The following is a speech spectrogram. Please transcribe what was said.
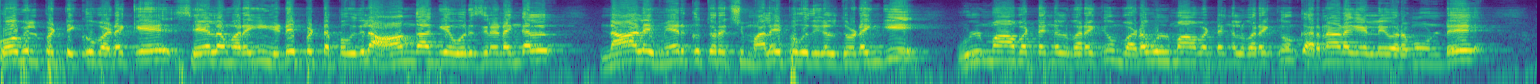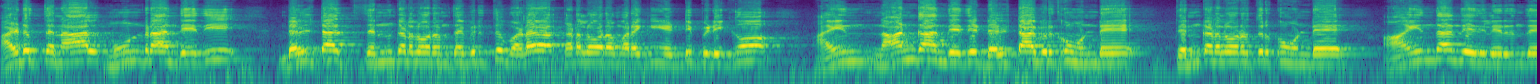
கோவில்பட்டிக்கு வடக்கே சேலம் வரையும் இடைப்பட்ட பகுதியில் ஆங்காங்கே ஒரு சில இடங்கள் நாளை மேற்கு தொடர்ச்சி மலைப்பகுதிகள் தொடங்கி உள் மாவட்டங்கள் வரைக்கும் வட உள் மாவட்டங்கள் வரைக்கும் கர்நாடக எல்லை வரமும் உண்டு. அடுத்த நாள் மூன்றாம் தேதி டெல்டா தென்கடலோரம் தவிர்த்து வட கடலோரம் வரைக்கும் எட்டி பிடிக்கும். ஐந் நான்காம் தேதி டெல்டாவிற்கும் உண்டு தென்கடலோரத்திற்கும் உண்டு. ஐந்தாம் தேதியிலிருந்து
